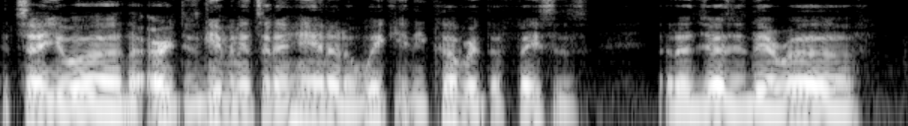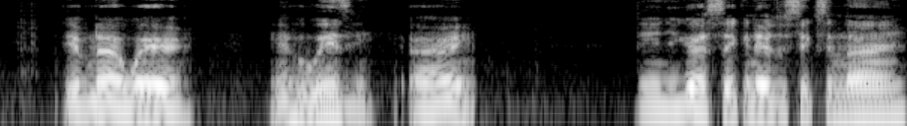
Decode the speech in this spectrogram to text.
I tell you, uh, the earth is given into the hand of the wicked. He covered the faces of the judges thereof, if not where, and who is he? All right. Then you got Second Ezra six and nine.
